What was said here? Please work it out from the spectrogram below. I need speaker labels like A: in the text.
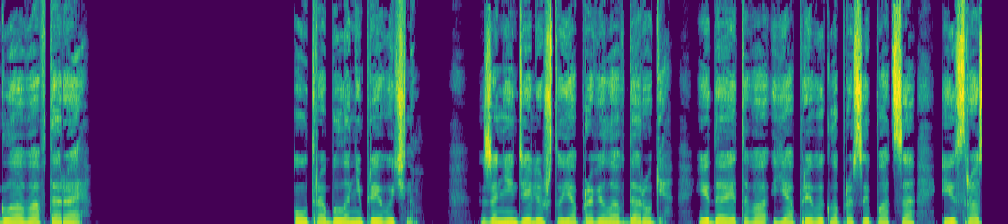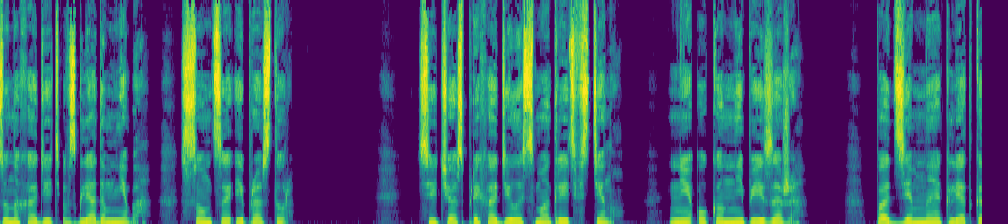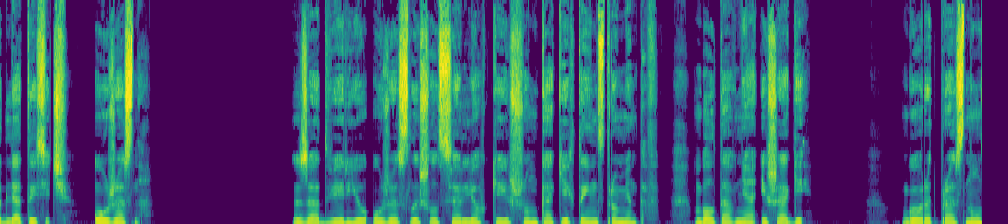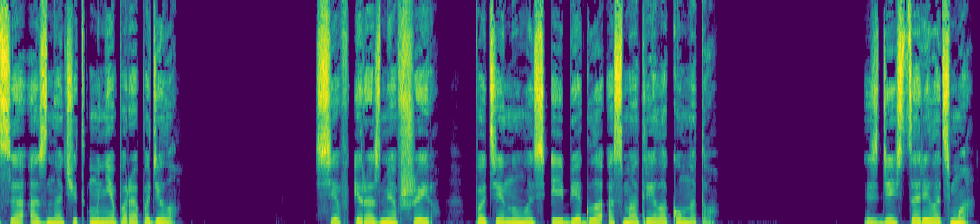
A: Глава вторая. Утро было непривычным. За неделю, что я провела в дороге, и до этого я привыкла просыпаться и сразу находить взглядом небо, солнце и простор. Сейчас приходилось смотреть в стену. Ни окон, ни пейзажа. Подземная клетка для тысяч. Ужасно. За дверью уже слышался легкий шум каких-то инструментов, болтовня и шаги. Город проснулся, а значит, мне пора по делам. Сев и размяв шею, потянулась и бегло осмотрела комнату. Здесь царила тьма,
